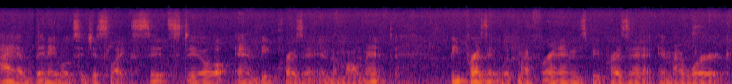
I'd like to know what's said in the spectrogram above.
I have been able to just like sit still and be present in the moment, be present with my friends, be present in my work,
